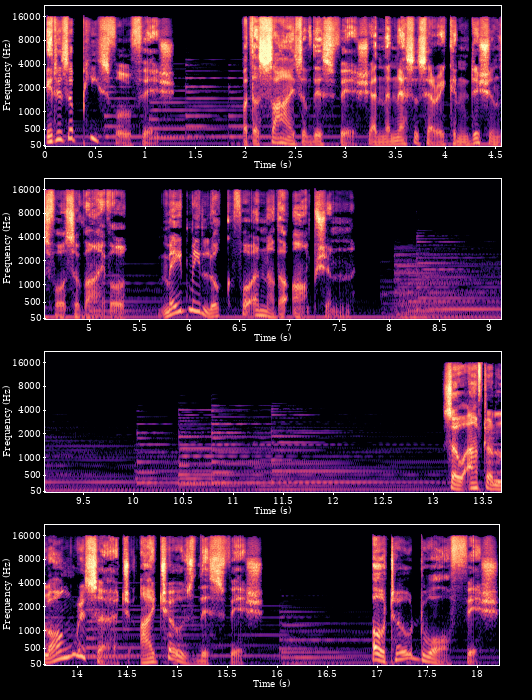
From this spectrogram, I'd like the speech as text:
It is a peaceful fish, but the size of this fish and the necessary conditions for survival made me look for another option. So after long research, I chose this fish. Otto dwarf fish.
